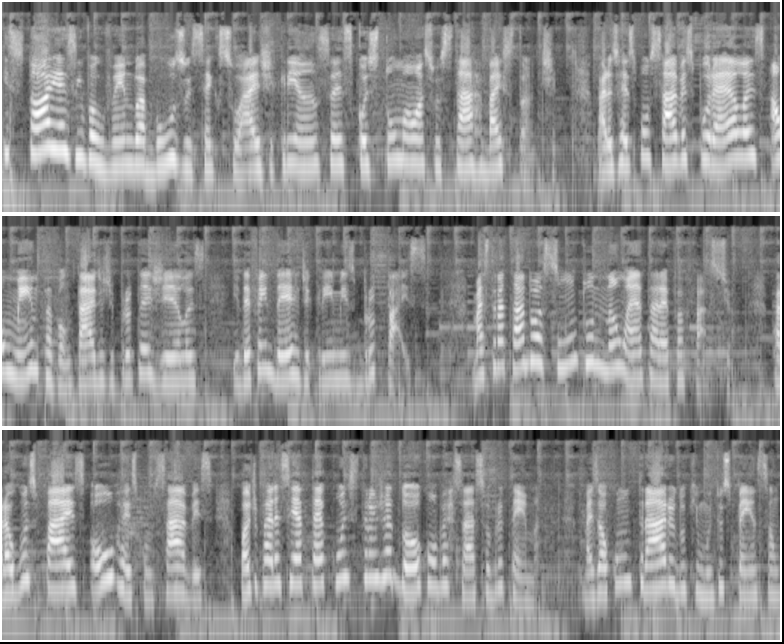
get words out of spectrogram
Histórias envolvendo abusos sexuais de crianças costumam assustar bastante. Para os responsáveis por elas, aumenta a vontade de protegê-las e defender de crimes brutais. Mas tratar do assunto não é tarefa fácil. Para alguns pais ou responsáveis, pode parecer até constrangedor conversar sobre o tema. Mas, ao contrário do que muitos pensam,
